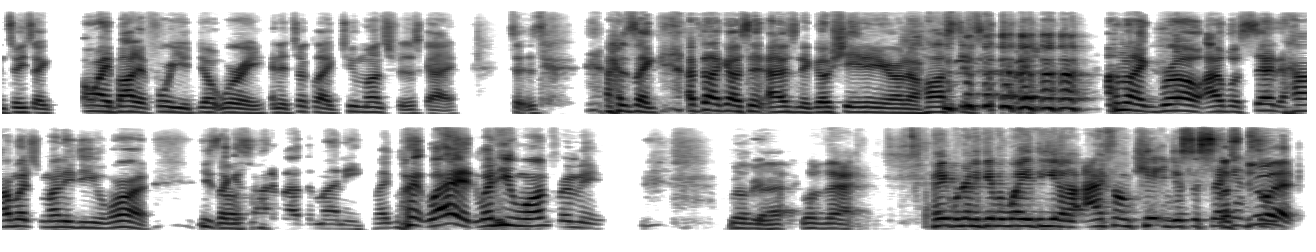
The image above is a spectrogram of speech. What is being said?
And so he's like, "Oh, I bought it for you. Don't worry." And it took like two months for this guy. To, I was like, I felt like I was in, I was negotiating on a hostage. I'm like, bro, I will send. How much money do you want? He's like, it's not about the money. Like, what? What? What do you want from me? Love that. Love that. Hey, we're gonna give away the uh, iPhone kit in just a 2nd Let's do so it.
